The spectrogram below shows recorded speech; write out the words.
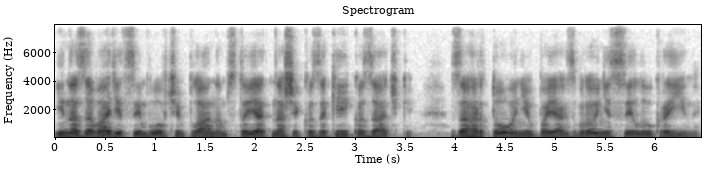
І на заваді цим вовчим планам стоять наші козаки й козачки, загартовані в боях Збройні Сили України.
